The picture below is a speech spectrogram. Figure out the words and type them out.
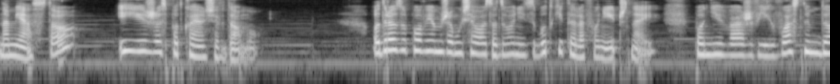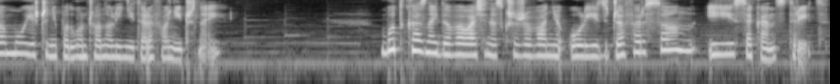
na miasto i że spotkają się w domu. Od razu powiem, że musiała zadzwonić z budki telefonicznej, ponieważ w ich własnym domu jeszcze nie podłączono linii telefonicznej. Budka znajdowała się na skrzyżowaniu ulic Jefferson i Second Street.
